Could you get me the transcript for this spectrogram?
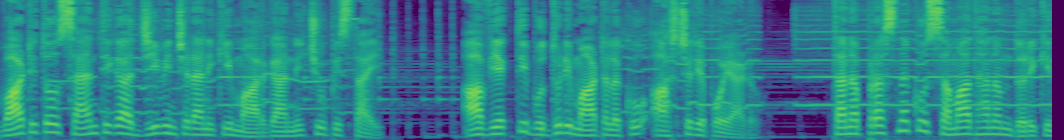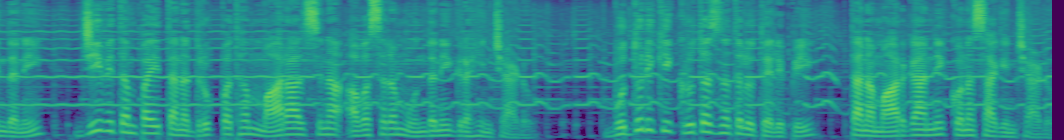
వాటితో శాంతిగా జీవించడానికి మార్గాన్ని చూపిస్తాయి. ఆ వ్యక్తి బుద్ధుడి మాటలకు ఆశ్చర్యపోయాడు. తన ప్రశ్నకు సమాధానం దొరికిందని జీవితంపై తన దృక్పథం మారాల్సిన అవసరం ఉందని గ్రహించాడు. బుద్ధుడికి కృతజ్ఞతలు తెలిపి తన మార్గాన్ని కొనసాగించాడు.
